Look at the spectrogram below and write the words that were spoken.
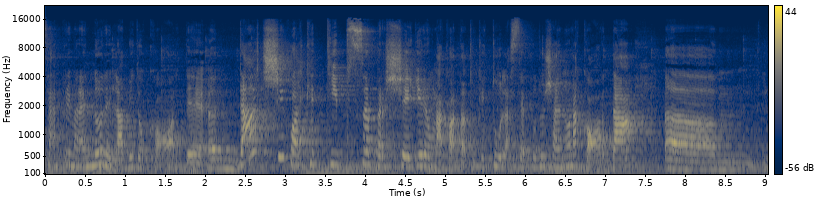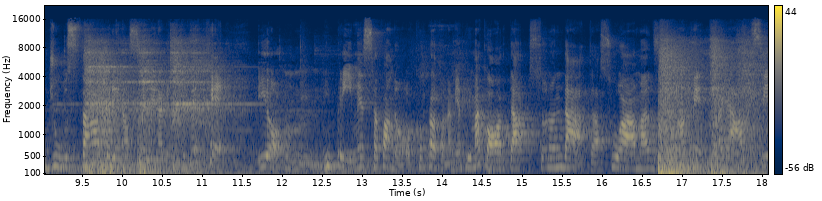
Sempre rimanendo nell'abito corde, eh, dacci qualche tips per scegliere una corda, dato che tu la stai producendo una corda ehm, giusta per i nostri allenamenti, perché io mm, in primis quando ho comprato la mia prima corda sono andata su Amazon, ammetto ragazzi,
